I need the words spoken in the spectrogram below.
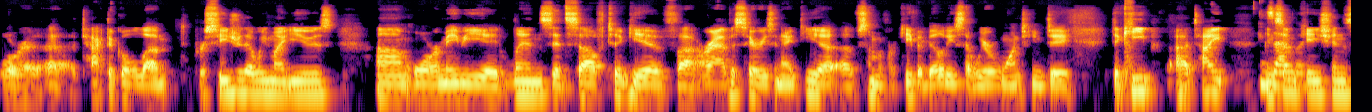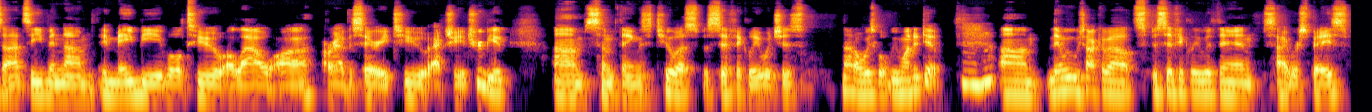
or a, a tactical um, procedure that we might use, um, or maybe it lends itself to give uh, our adversaries an idea of some of our capabilities that we are wanting to to keep uh, tight. Exactly. In some occasions, uh, it's even um, it may be able to allow uh, our adversary to actually attribute um, some things to us specifically, which is not always what we want to do. Mm-hmm. Um, then we talk about specifically within cyberspace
